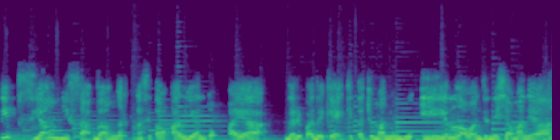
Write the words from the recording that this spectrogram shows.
tips yang bisa banget kasih tahu kalian tuh kayak daripada kayak kita cuma nungguin lawan jenis yaman ya.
